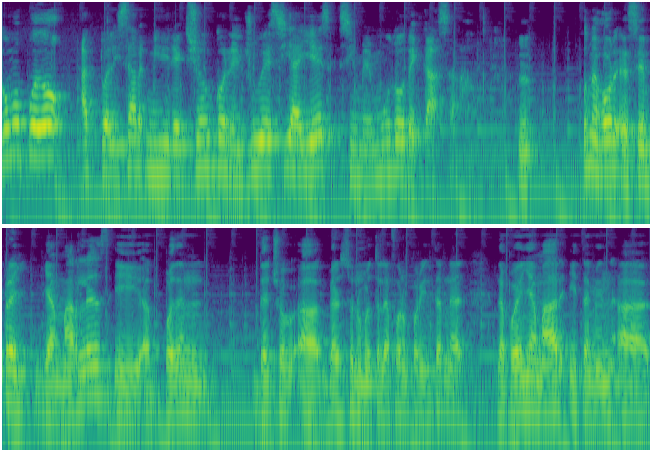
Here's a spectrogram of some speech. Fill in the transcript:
¿cómo puedo actualizar mi dirección con el USCIS si me mudo de casa? Lo mejor es siempre llamarles y uh, pueden, de hecho, uh, ver su número de teléfono por internet. Le pueden llamar y también uh,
